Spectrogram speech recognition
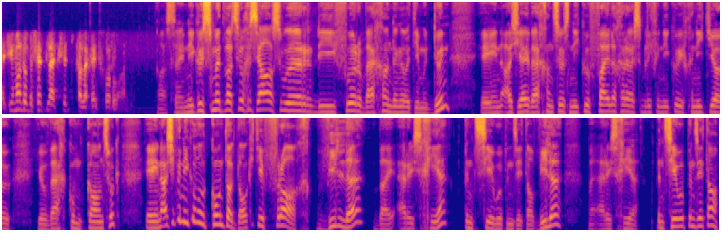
as iemand op 'n sitplek sit, veiligheidsgordel aan. Daar sê Nico Smit wat so gesels oor die voorweggaan dinge wat jy moet doen en as jy weggaan soos Nico veiliger asseblief en Nico geniet jou jou wegkom kans ook. En as jy vir Nico wil kontak, dalk het jy 'n vraag, wiele by rsg.co.za wiele by rsg.co.za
